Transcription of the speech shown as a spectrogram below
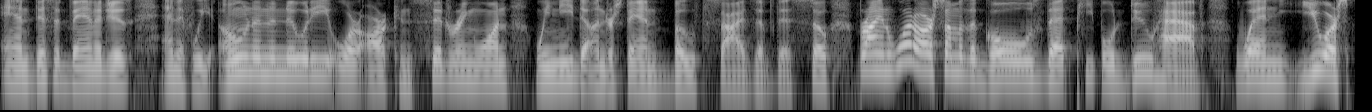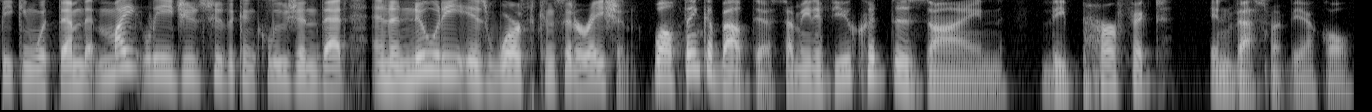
and disadvantages, and if we own an annuity or are considering one, we need to understand both sides of this. So, Brian, what are some of the goals that people do have when you are speaking with them that might lead you to the conclusion that an annuity is worth consideration? Well, think about this. I mean, if you could design the perfect investment vehicle,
